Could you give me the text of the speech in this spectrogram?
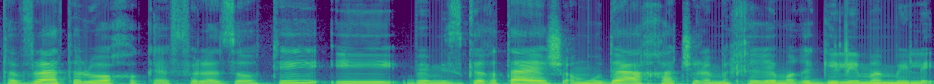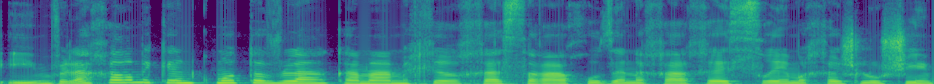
טבלת הלוח הכפל הזאת היא, במסגרתה יש עמודה אחת של המחירים הרגילים המלאים, ולאחר מכן כמו טבלה, כמה המחיר אחרי 10 אחוז הנחה, אחרי 20, אחרי 30,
